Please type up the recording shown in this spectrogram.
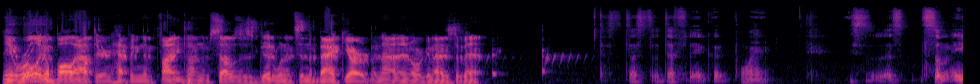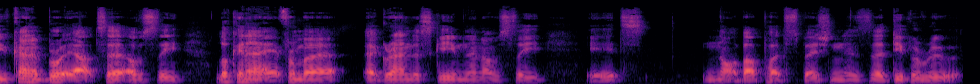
You know, rolling a ball out there and helping them find it on themselves is good when it's in the backyard, but not in an organized event. That's, that's definitely a good point it's, it's something you've kind of brought it out to obviously looking at it from a, a grander scheme. Then obviously it's not about participation. There's a deeper root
